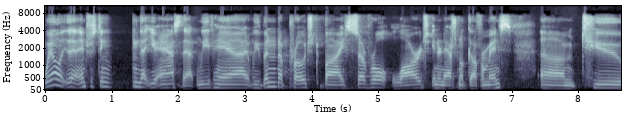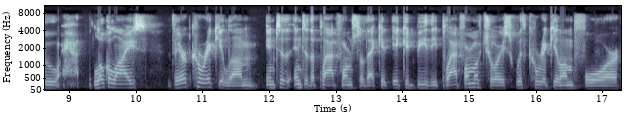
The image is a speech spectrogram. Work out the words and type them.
well, yeah, interesting that you asked that. We've had we've been approached by several large international governments um, to localize their curriculum into the, into the platform so that could, it could be the platform of choice with curriculum for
